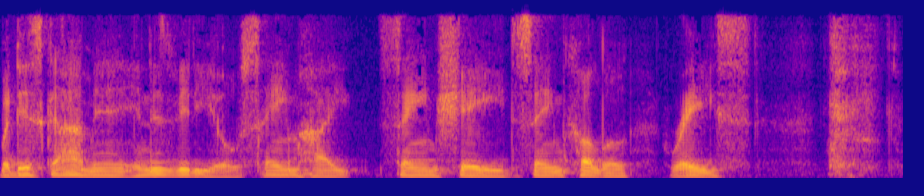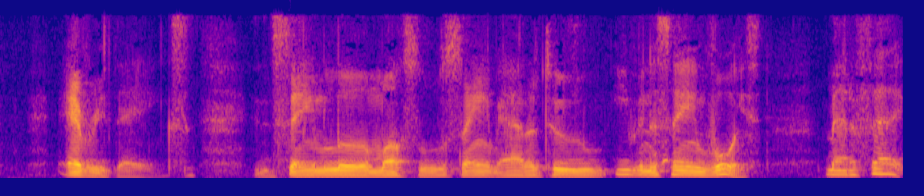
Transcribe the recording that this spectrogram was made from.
But this guy, man, in this video, same height, same shade, same color, race, everything. Same little muscles, same attitude, even the same voice. Matter of fact,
